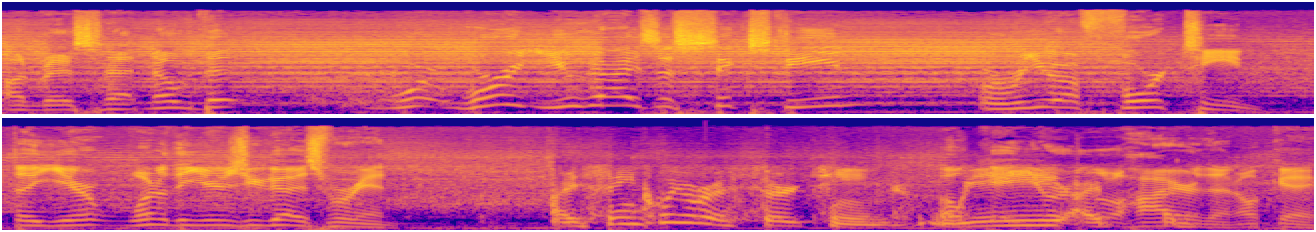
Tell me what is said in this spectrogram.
on Medicine Hat. No, the, were, were you guys a 16 or were you a 14? The year one of the years you guys were in. I think we were a 13. Okay, we, you were a little I, higher then. Okay.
